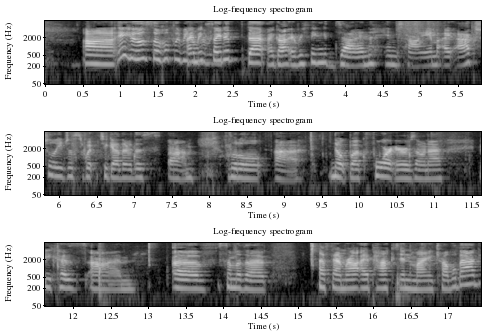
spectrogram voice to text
Uh, anywho, so hopefully we I'm excited any... that I got everything done in time. I actually just whipped together this um, little uh, notebook for Arizona because um, of some of the ephemera I packed in my travel bag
